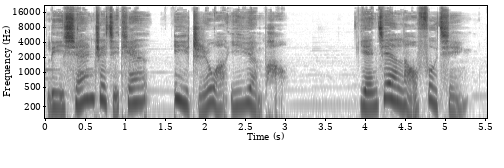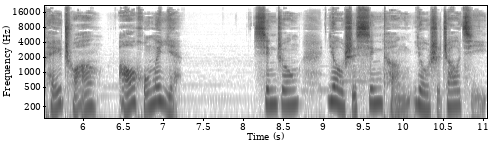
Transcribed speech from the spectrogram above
李璇这几天。一直往医院跑，眼见老父亲陪床熬红了眼，心中又是心疼又是着急。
